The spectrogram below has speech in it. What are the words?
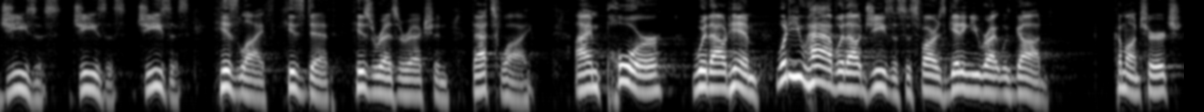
Jesus, Jesus, Jesus, His life, His death, His resurrection. That's why. I'm poor without Him. What do you have without Jesus as far as getting you right with God? Come on, church.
